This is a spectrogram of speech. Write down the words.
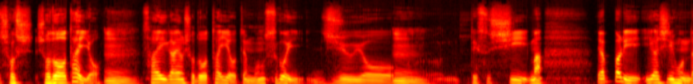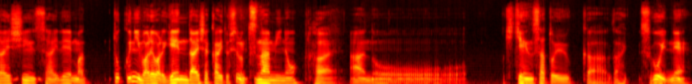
初初動対応、うん。災害の初動対応ってものすごい重要うんですし、まあ、やっぱり東日本大震災で、まあ、特に我々現代社会としての津波の、はい。あのー危険さというかがすごいね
